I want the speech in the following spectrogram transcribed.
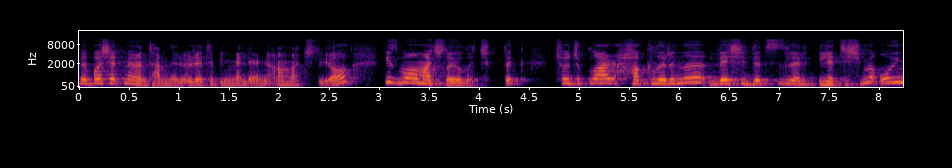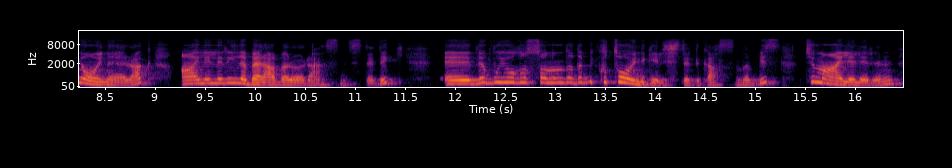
ve baş etme yöntemleri üretebilmelerini amaçlıyor. Biz bu amaçla yola çıktık. Çocuklar haklarını ve şiddetsiz ile- iletişimi oyun oynayarak aileleriyle beraber öğrensin istedik. Ee, ve bu yolun sonunda da bir kutu oyunu geliştirdik aslında biz. Tüm ailelerin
